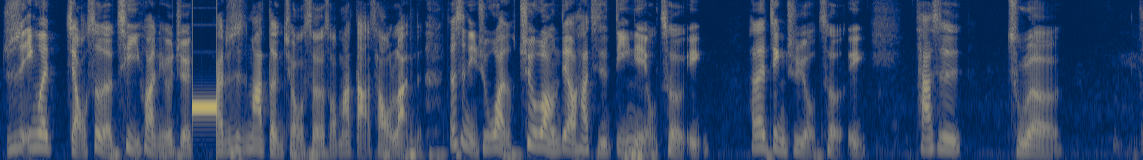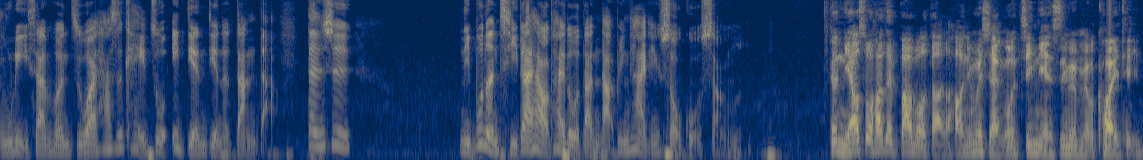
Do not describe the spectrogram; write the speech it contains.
就是因为角色的替换，你会觉得他就是妈等球射手，妈打超烂的。但是你去忘去忘掉，他其实第一年有策应，他在禁区有策应，他是除了五里三分之外，他是可以做一点点的单打，但是你不能期待他有太多单打，毕竟他已经受过伤了。可你要说他在 Bubble 打的好，你有没有想过今年是因为没有快艇？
